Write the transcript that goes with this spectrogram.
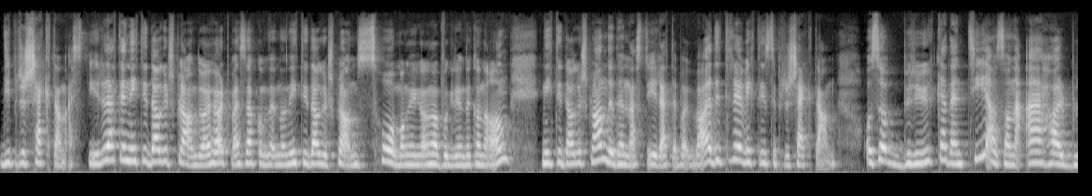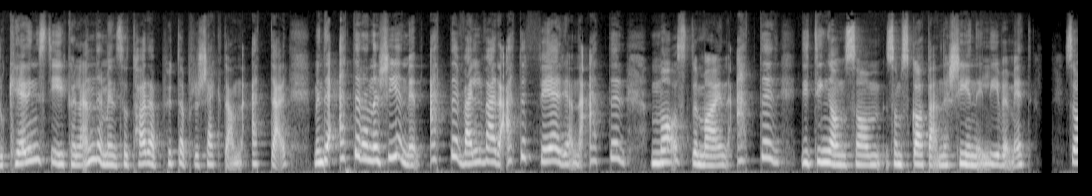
de prosjektene jeg styrer etter 90-dagersplanen. Du har hørt meg snakke om denne 90-dagersplanen så mange ganger på Gründerkanalen. 90-dagersplanen er den jeg styrer etter. Hva er de tre viktigste prosjektene? Og så bruker jeg den tida sånn at jeg har blokkeringstid i kalenderen min, så tar jeg putter prosjektene etter. Men det er etter energien min, etter velværet, etter feriene, etter mastermind, etter de tingene som, som skaper energien i livet mitt. Så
